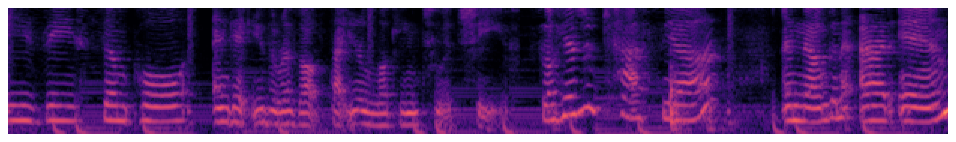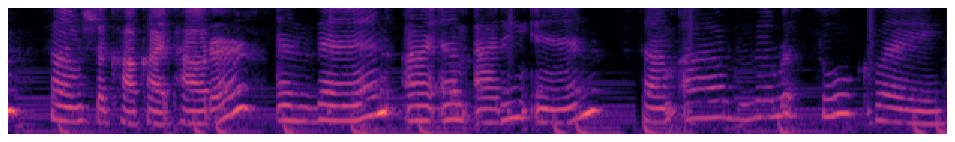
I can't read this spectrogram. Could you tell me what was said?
easy, simple, and get you the results that you're looking to achieve. So here's your cassia. And now I'm gonna add in some shikakai powder. And then I am adding in some of the Rhassoul clay.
